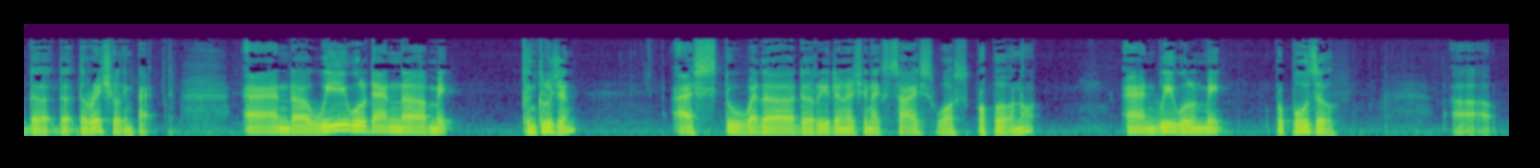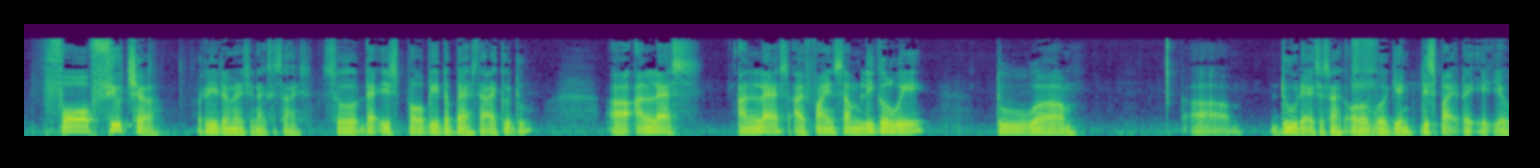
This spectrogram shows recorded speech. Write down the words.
the, the, the racial impact. And uh, we will then uh, make conclusion as to whether the redelineation exercise was proper or not, and we will make proposal uh, for future redelineation exercise. So that is probably the best that I could do, uh, unless unless I find some legal way to um, uh, do the exercise all over again, despite the eight year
